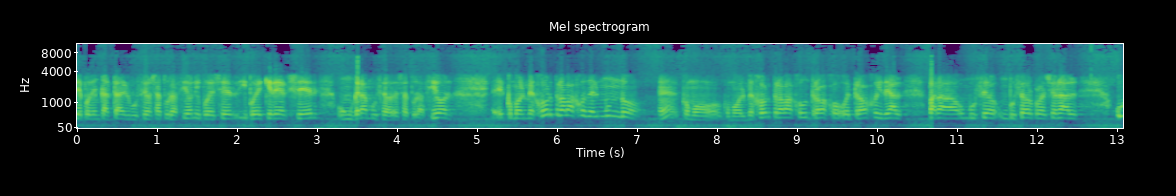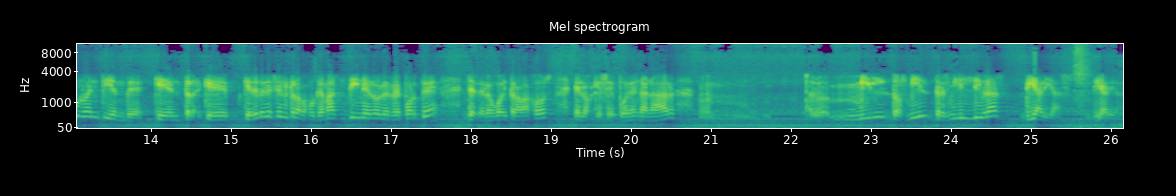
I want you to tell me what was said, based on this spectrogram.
le puede encantar el buceo en saturación y puede ser, y puede querer ser un gran buceador de saturación. Eh, como el mejor trabajo del mundo, ¿eh? como, como el mejor trabajo, un trabajo o el trabajo ideal para un, buceo, un buceador profesional, uno entiende que, el que, que, debe de ser el trabajo que más dinero le reporte, desde luego hay trabajos en los que se pueden ganar mm, mil, dos mil, tres mil libras diarias diarias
